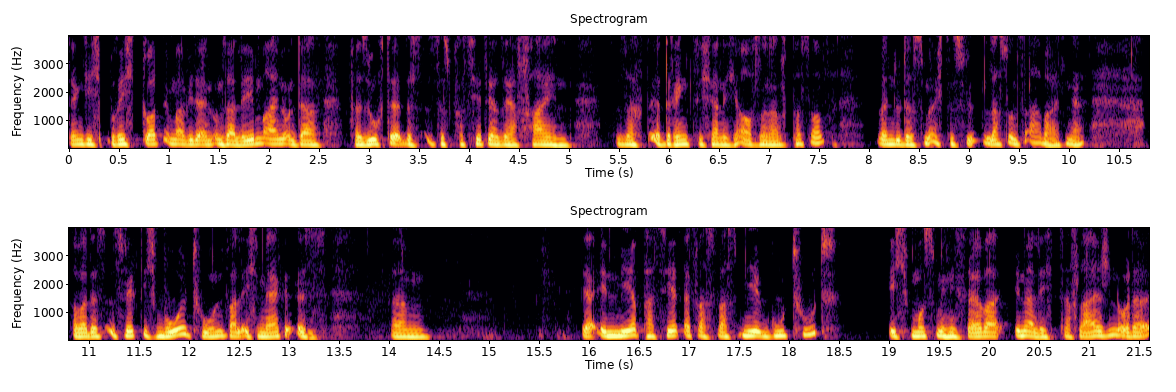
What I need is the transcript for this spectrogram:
denke ich, bricht Gott immer wieder in unser Leben ein und da versucht er, das, das passiert ja sehr fein. Er sagt, er drängt sich ja nicht auf, sondern pass auf, wenn du das möchtest, lass uns arbeiten. Ja? Aber das ist wirklich wohltuend, weil ich merke, es, ähm, ja, in mir passiert etwas, was mir gut tut. Ich muss mich nicht selber innerlich zerfleischen oder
